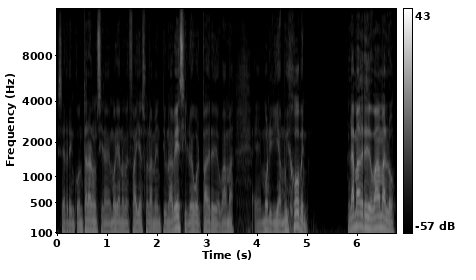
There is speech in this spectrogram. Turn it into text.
Se reencontraron, si la memoria no me falla, solamente una vez, y luego el padre de Obama eh, moriría muy joven. La madre de Obama lo,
